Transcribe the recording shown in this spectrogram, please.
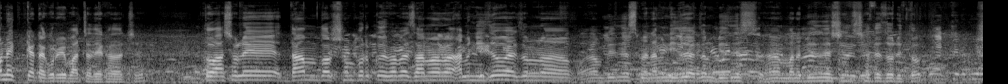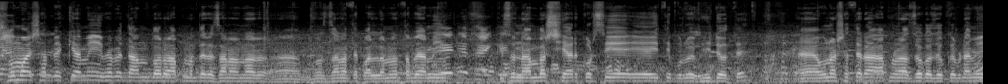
অনেক ক্যাটাগরির বাচ্চা দেখা যাচ্ছে। তো আসলে দাম দর সম্পর্কে ওইভাবে জানার, আমি নিজেও একজন বিজনেসম্যান আমি নিজেও একজন বিজনেস মানে বিজনেসের সাথে জড়িত। সময় সাপেক্ষে আমি এইভাবে দাম দর আপনাদের জানানোর জানাতে পারলাম না, তবে আমি কিছু নাম্বার শেয়ার করছি ইতিপূর্বে ভিডিওতে। ওনার সাথে আপনারা যোগাযোগ করবেন। আমি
